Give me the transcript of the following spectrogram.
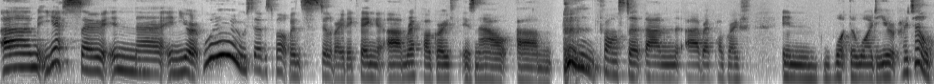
Um, yes, so in uh, in Europe, woo, service apartments still a very big thing. Um, RevPAR growth is now um, faster than uh, RevPAR growth in what the wider Europe hotel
